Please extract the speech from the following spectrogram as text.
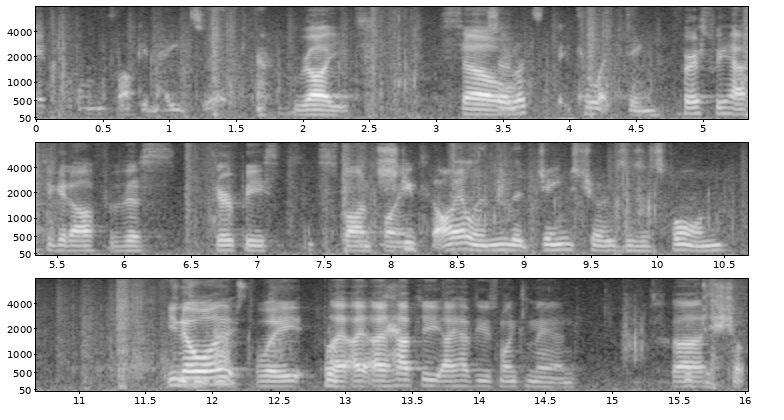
everyone fucking hates it. Right. So, So let's get collecting. first we have to get off of this derpy spawn point. Stupid island that James chose as a spawn. You know what? Wait, I, I I have to I have to use one command. Slash shut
